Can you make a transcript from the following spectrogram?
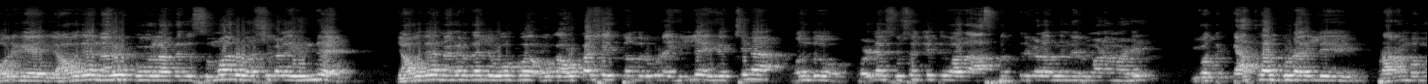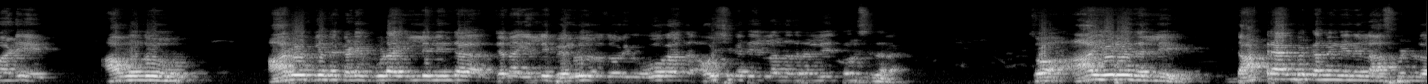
ಅವರಿಗೆ ಯಾವುದೇ ನಗರಕ್ಕೆ ಹೋಗಲಾರ್ದಂಗೆ ಸುಮಾರು ವರ್ಷಗಳ ಹಿಂದೆ ಯಾವುದೇ ನಗರದಲ್ಲಿ ಹೋಗುವ ಹೋಗೋ ಅವಕಾಶ ಇತ್ತು ಅಂದ್ರೂ ಕೂಡ ಇಲ್ಲೇ ಹೆಚ್ಚಿನ ಒಂದು ಒಳ್ಳೆ ಸುಸಜ್ಜಿತವಾದ ಆಸ್ಪತ್ರೆಗಳನ್ನು ನಿರ್ಮಾಣ ಮಾಡಿ, ಇವತ್ತು ಕ್ಯಾಥ್ಲಾಬ್ ಕೂಡ ಇಲ್ಲಿ ಪ್ರಾರಂಭ ಮಾಡಿ, ಆ ಒಂದು ಆರೋಗ್ಯದ ಕಡೆ ಕೂಡ ಇಲ್ಲಿನಿಂದ ಜನ ಎಲ್ಲಿ ಬೆಂಗಳೂರದವರಿಗೆ ಹೋಗೋದ ಅವಶ್ಯಕತೆ ಇಲ್ಲ ಅನ್ನೋದರಲ್ಲಿ ತೋರಿಸಿದ್ದಾರೆ. ಸೊ ಆ ಏರಿಯಾದಲ್ಲಿ ಡಾಕ್ಟರ್ ಆಗ್ಬೇಕಂದಂಗೆ ಏನಿಲ್ಲ ಹಾಸ್ಪಿಟಲ್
